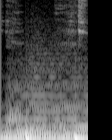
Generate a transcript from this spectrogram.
Cierra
